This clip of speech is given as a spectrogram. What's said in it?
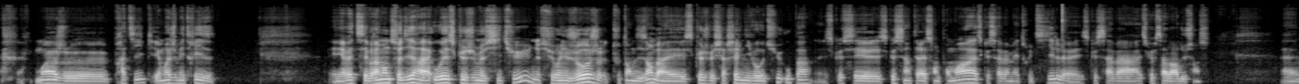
moi je pratique et moi je maîtrise et en fait, c'est vraiment de se dire euh, où est-ce que je me situe sur une jauge, tout en disant bah, est-ce que je vais chercher le niveau au-dessus ou pas? Est-ce que c'est est-ce que c'est intéressant pour moi? Est-ce que ça va m'être utile? Est-ce que ça va est-ce que ça va avoir du sens? Euh,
